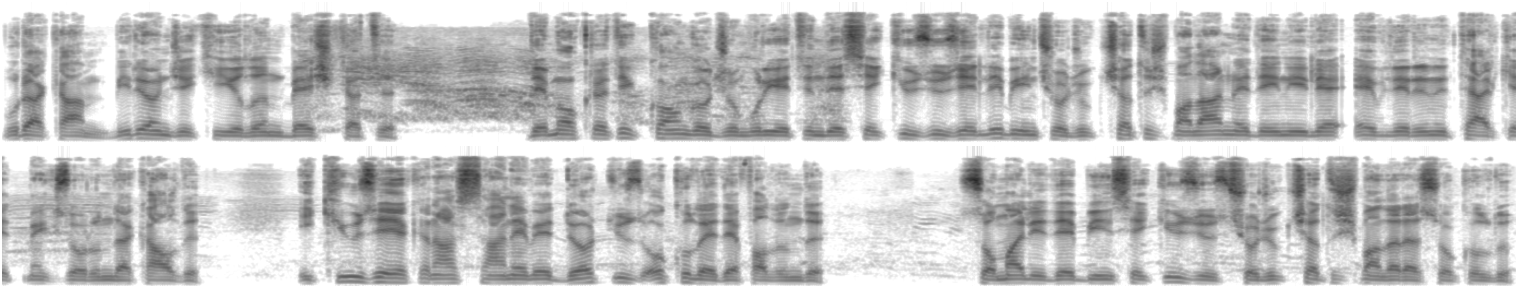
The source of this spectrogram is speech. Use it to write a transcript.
Bu rakam bir önceki yılın 5 katı. Demokratik Kongo Cumhuriyeti'nde 850 bin çocuk çatışmalar nedeniyle evlerini terk etmek zorunda kaldı. 200'e yakın hastane ve 400 okul hedef alındı. Somali'de 1800 çocuk çatışmalara sokuldu.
